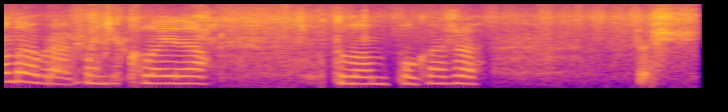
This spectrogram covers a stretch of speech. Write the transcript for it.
No dobra, jak będzie kolejna, to wam pokażę. Cześć.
